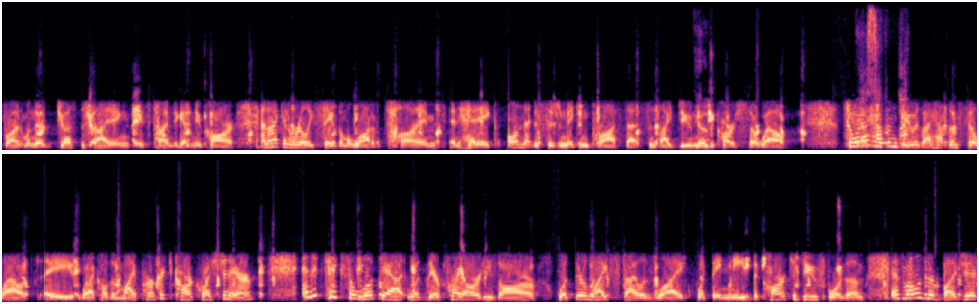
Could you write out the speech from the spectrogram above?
front when they're just deciding it's time to get a new car and I can really save them a lot of time and headache on that decision making process since I do know the cars so well. So what I have them do is I have them fill out a what I call the My Perfect Car questionnaire and it takes a look at what their priorities are, what their lifestyle is like, what they need the car to do for them, as well as their budget,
